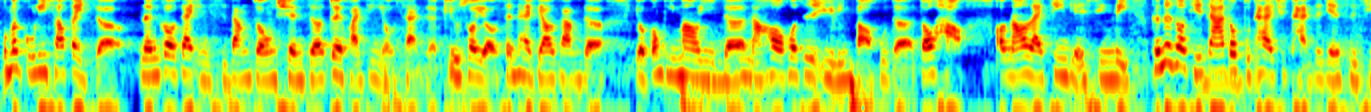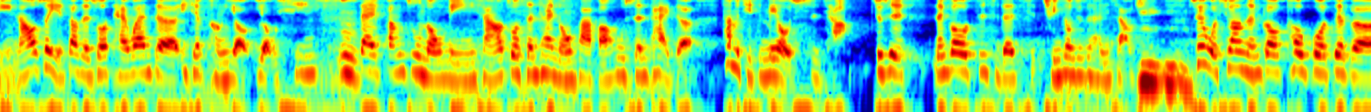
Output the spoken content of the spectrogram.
我们鼓励消费者能够在饮食当中选择对环境友善的，譬如说有生态标章的，有公平贸易的，嗯、然后或是雨林保护的都好哦，然后来尽一点心力。可那时候其实大家都不太去谈这件事情，然后所以也造成说台湾的一些朋友有心在帮助农民，想要做生态农法保护生态的。他们其实没有市场，就是能够支持的群众就是很小群，嗯嗯，所以我希望能够透过这个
